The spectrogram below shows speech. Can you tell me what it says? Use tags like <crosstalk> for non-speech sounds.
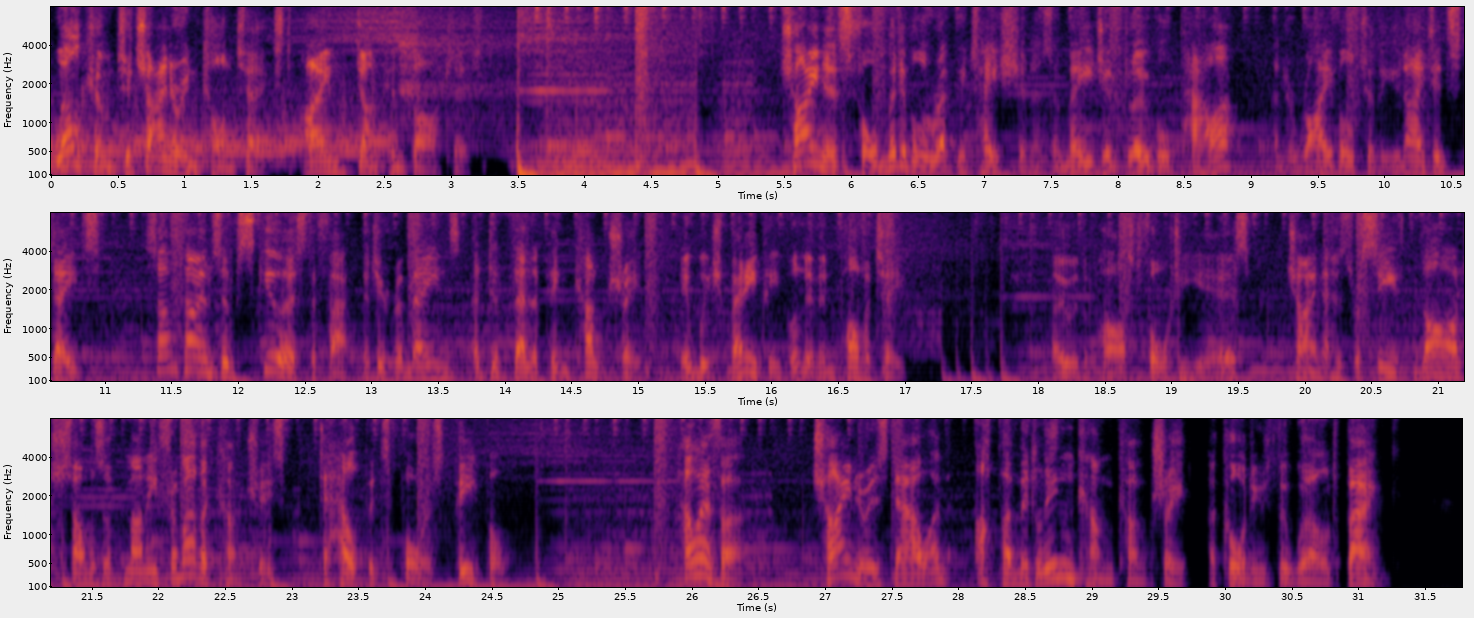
Welcome to China in Context. I'm Duncan Bartlett. China's formidable reputation as a major global power and a rival to the United States sometimes obscures the fact that it remains a developing country in which many people live in poverty. Over the past 40 years, China has received large sums of money from other countries to help its poorest people. However, China is now an upper middle income country, according to the World Bank.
